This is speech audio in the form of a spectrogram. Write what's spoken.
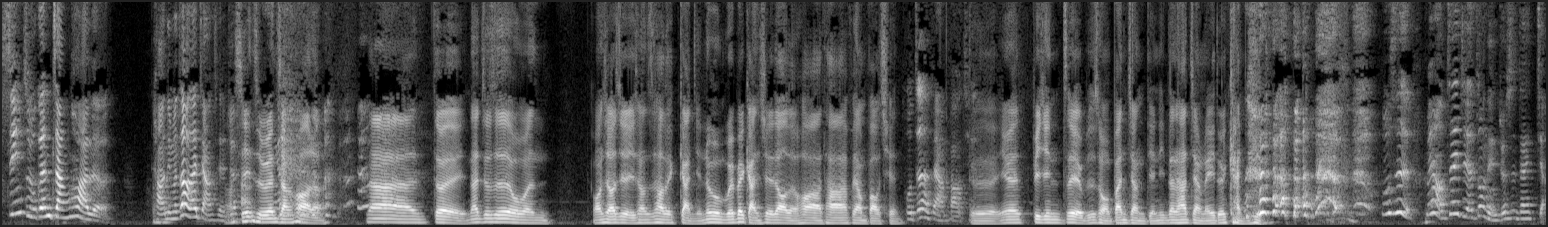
新竹跟彰化的。好，你们知道我在讲谁就好。新竹跟彰化了。那对，那就是我们王小姐以上是她的感言。如果没被感谢到的话，她非常抱歉。我真的非常抱歉。对对对，因为毕竟这也不是什么颁奖典礼，但她讲了一堆感言。不是，没有这一节的重点就是在讲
